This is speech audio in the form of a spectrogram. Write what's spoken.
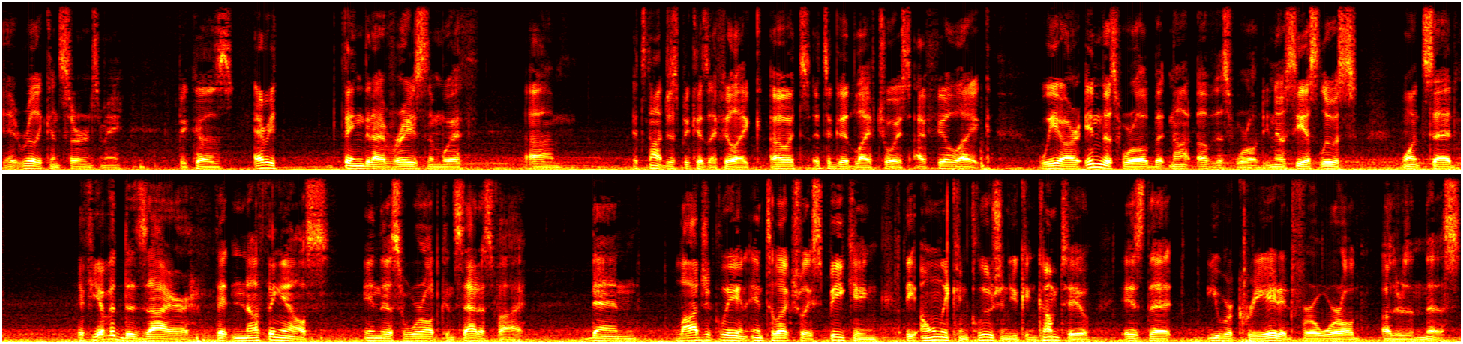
it really concerns me because everything that I've raised them with, um, it's not just because I feel like oh it's it's a good life choice. I feel like we are in this world but not of this world. You know, C.S. Lewis once said, if you have a desire that nothing else in this world can satisfy, then logically and intellectually speaking, the only conclusion you can come to is that you were created for a world other than this.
